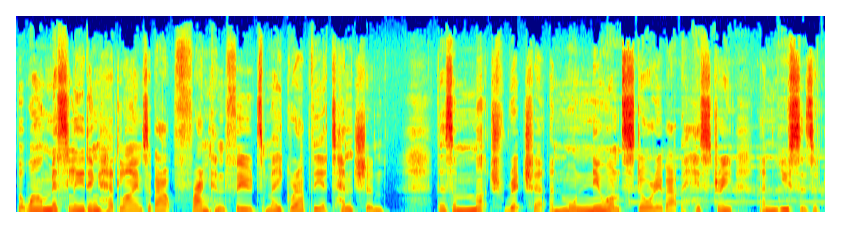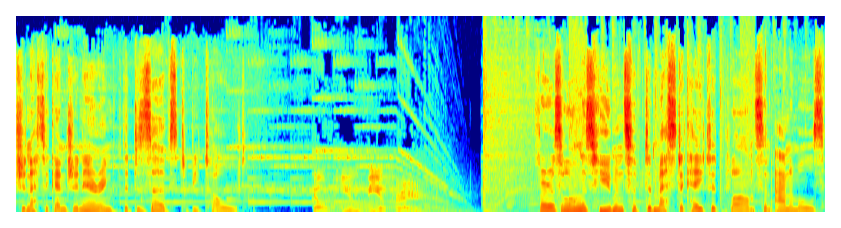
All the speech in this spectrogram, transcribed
But while misleading headlines about frankenfoods may grab the attention, there's a much richer and more nuanced story about the history and uses of genetic engineering that deserves to be told. Don't you be afraid. For as long as humans have domesticated plants and animals,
